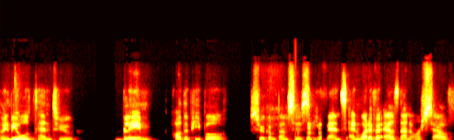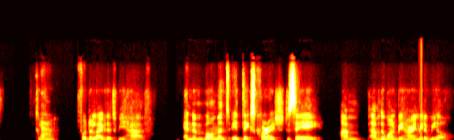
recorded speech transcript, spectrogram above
i mean we all tend to blame other people circumstances events and whatever else than ourselves to yeah. for the life that we have and the moment it takes courage to say hey i'm i'm the one behind the wheel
